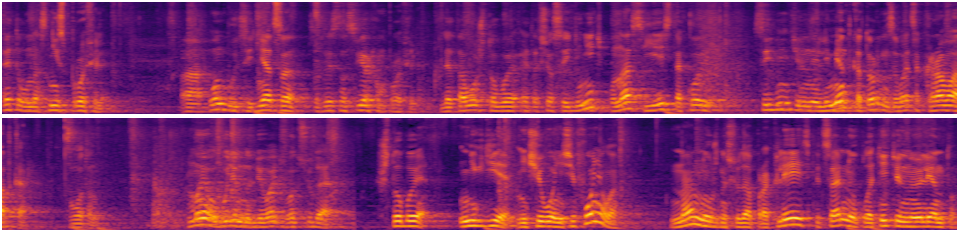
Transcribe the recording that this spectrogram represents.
Это у нас низ профиля. А он будет соединяться, соответственно, с верхом профиля. Для того, чтобы это все соединить, у нас есть такой соединительный элемент, который называется кроватка. Вот он. Мы его будем набивать вот сюда. Чтобы нигде ничего не сифонило, нам нужно сюда проклеить специальную уплотнительную ленту.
